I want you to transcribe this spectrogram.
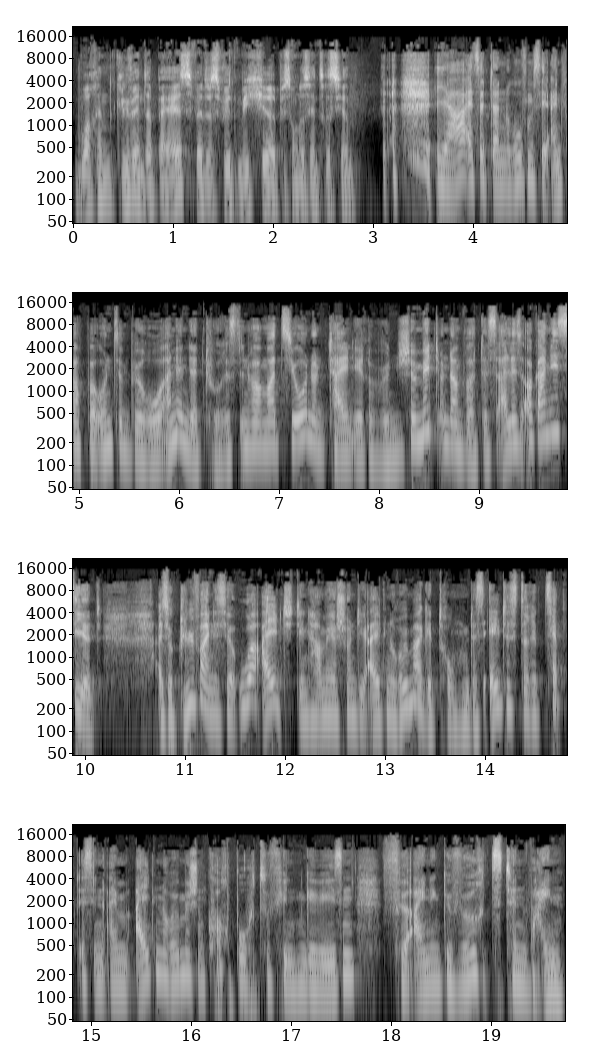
wo auch ein Glühwein dabei ist, weil das würde mich äh, besonders interessieren. Ja, also dann rufen Sie einfach bei uns im Büro an in der Touristinformation und teilen Ihre Wünsche mit und dann wird das alles organisiert. Also Glühwein ist ja uralt, den haben ja schon die alten Römer getrunken. Das älteste Rezept ist in einem alten römischen Kochbuch zu finden gewesen für einen gewürzten Wein.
